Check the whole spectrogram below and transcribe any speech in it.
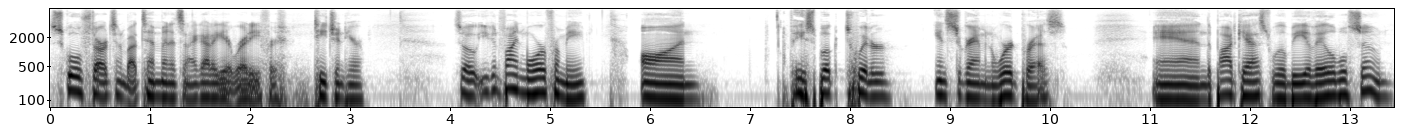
School starts in about 10 minutes and I got to get ready for teaching here. So you can find more from me on Facebook, Twitter, Instagram, and WordPress. And the podcast will be available soon.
